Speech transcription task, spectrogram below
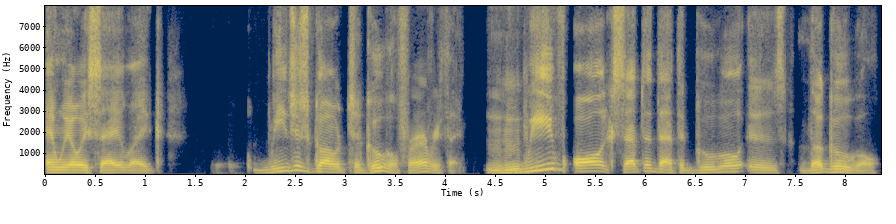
and we always say, like, we just go to Google for everything. Mhm. We've all accepted that the Google is the Google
